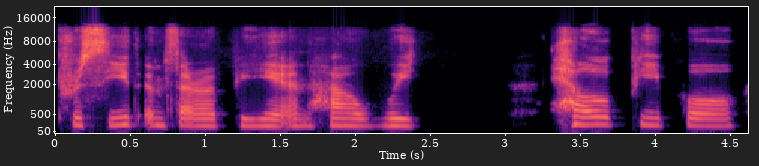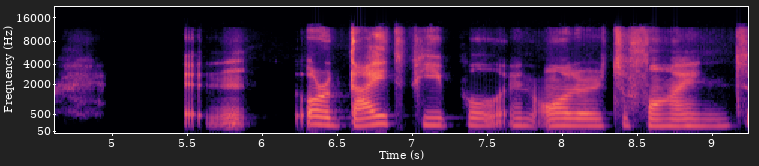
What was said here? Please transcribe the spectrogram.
proceed in therapy and how we help people uh, or guide people in order to find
